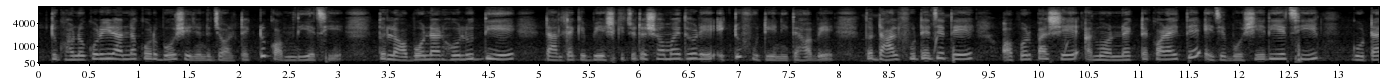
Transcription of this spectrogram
একটু ঘন করেই রান্না করব সেই জন্য জলটা একটু কম দিয়েছি। তো লবণ আর হলুদ দিয়ে ডালটাকে বেশ কিছুটা সময় ধরে একটু ফুটিয়ে নিতে হবে। তো ডাল ফুটে যেতে অপর পাশে আমি অন্য একটা কড়াইতে এই যে বসিয়ে দিয়েছি গোটা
